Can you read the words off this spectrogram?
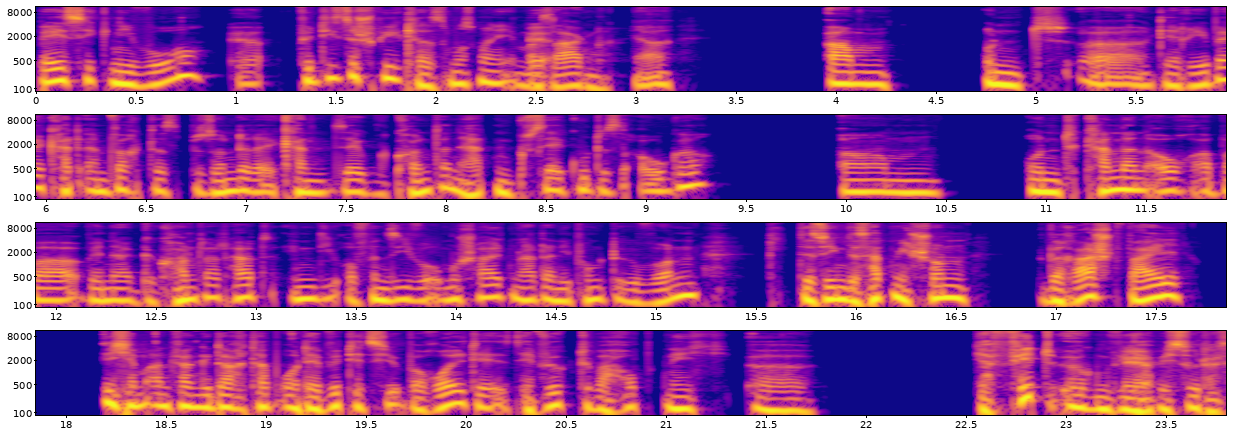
Basic-Niveau. Ja. Für diese Spielklasse muss man ja immer ja. sagen. Ja. Ähm, und äh, der Rebeck hat einfach das Besondere, er kann sehr gut kontern, er hat ein sehr gutes Auge ähm, und kann dann auch, aber wenn er gekontert hat, in die Offensive umschalten, hat dann die Punkte gewonnen. Deswegen, das hat mich schon überrascht, weil ich am Anfang gedacht habe, oh, der wird jetzt hier überrollt, der, der wirkt überhaupt nicht äh, ja fit irgendwie, ja. habe ich so gedacht,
